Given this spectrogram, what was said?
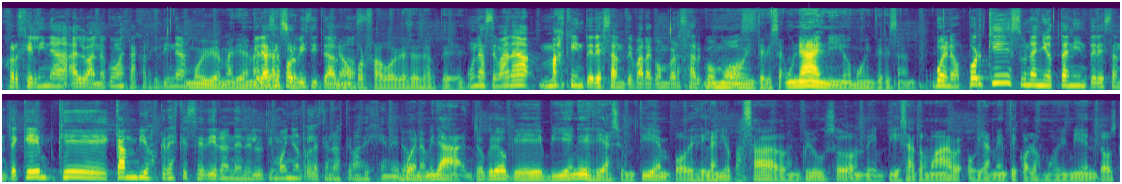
Jorgelina Albano. ¿Cómo estás, Jorgelina? Muy bien, Mariana. Gracias, por visitarnos. No, por favor, gracias a ustedes. Una semana más que interesante para conversar con vos. Muy interesante. Un año muy interesante. Bueno, ¿por qué es un año tan interesante? ¿Qué, ¿Qué cambios crees que se dieron en el último año en relación a los temas de género? Bueno, mira, yo creo que viene desde hace un tiempo, desde el año pasado incluso, donde empieza a tomar, obviamente, con los movimientos,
